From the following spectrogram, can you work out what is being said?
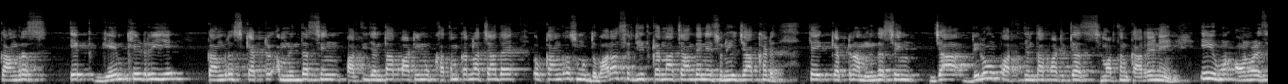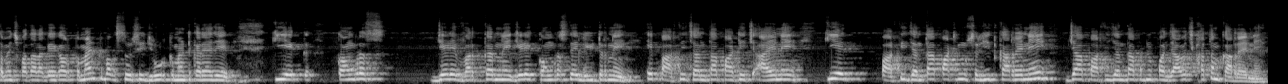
ਕਾਂਗਰਸ ਇੱਕ ਗੇਮ ਖੇਡ ਰਹੀ ਹੈ। Congress captain Amarinder Singh Bharatiya Janata party ਨੂੰ ਖਤਮ ਕਰਨਾ ਚਾਹੁੰਦਾ ਹੈ ਔਰ ਕਾਂਗਰਸ ਨੂੰ ਦੁਬਾਰਾ ਸਰਜੀਤ ਕਰਨਾ ਚਾਹੁੰਦੇ ਨੇ ਸੁਨੀਲ ਜਾਖੜ ਤੇ ਕੈਪਟਨ ਅਮਰਿੰਦਰ ਸਿੰਘ ਜਾਂ ਦਿਲੋਂ ਭਾਰਤੀ ਜਨਤਾ ਪਾਰਟੀ ਦਾ ਸਮਰਥਨ ਕਰ ਰਹੇ ਨੇ। ਇਹ ਹੁਣ ਆਉਣ ਵਾਲੇ ਸਮੇਂ 'ਚ ਪਤਾ ਲੱਗੇਗਾ ਔਰ ਕਮੈਂਟ ਬਾਕਸ ਤੁਸੀਂ ਜ਼ਰੂਰ ਕਮੈਂਟ ਕਰਿਆ ਜੇ ਕਿ ਇੱਕ ਕਾਂਗਰਸ ਜਿਹੜੇ ਵਰਕਰ ਨੇ, ਜਿਹੜੇ ਕਾਂਗਰਸ ਦੇ ਲੀਡਰ ਨੇ, ਇਹ ਭਾਰਤੀ ਜਨਤਾ ਪਾਰਟੀ 'ਚ ਆਏ ਨੇ ਕਿ ਇਹ ਭਾਰਤੀ ਜਨਤਾ ਪਾਰਟੀ ਨੂੰ ਸਰਜੀਤ ਕਰ ਰਹੇ ਨੇ ਜਾਂ ਭਾਰਤੀ ਜਨਤਾ ਪਾਰਟੀ ਨੂੰ ਪੰਜਾਬ ਵਿੱਚ ਖਤਮ ਕਰ ਰਹੇ ਨੇ?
